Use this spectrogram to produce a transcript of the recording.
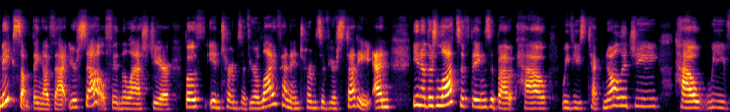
make something of that yourself in the last year, both in terms of your life and in terms of your study. And, you know, there's lots of things about how we've used technology, how we've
